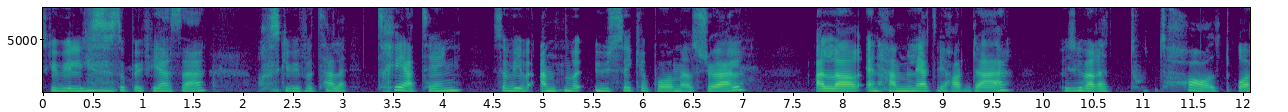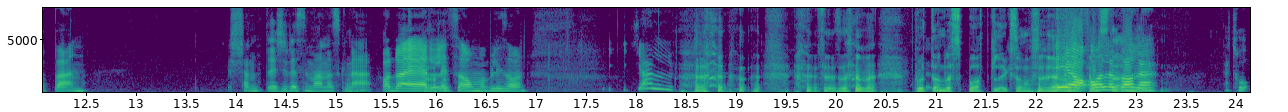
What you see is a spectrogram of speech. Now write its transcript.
Skulle vi lyses opp i fjeset. Og skulle vi fortelle tre ting som vi enten var usikre på med oss sjøl, eller en hemmelighet vi hadde. Vi skulle være totalt åpen. Kjente ikke disse menneskene. Og da er det litt sånn å bli sånn Hjelp! Put on the spot, liksom. Ja, alle bare Jeg tror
